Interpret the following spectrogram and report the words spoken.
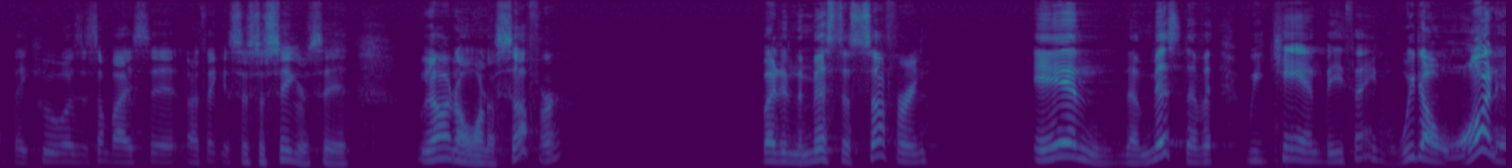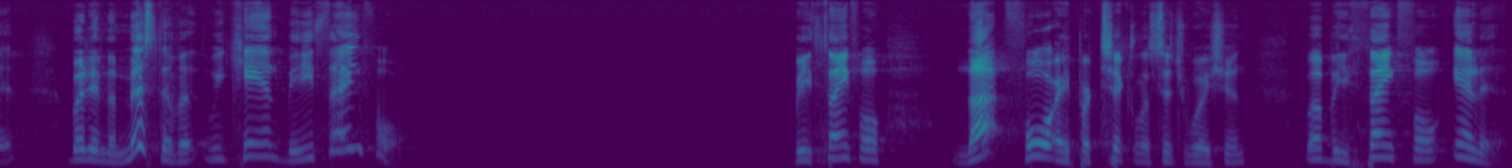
I think who was it? Somebody said. I think it's Sister Seeger said, "We all don't want to suffer, but in the midst of suffering, in the midst of it, we can be thankful. We don't want it, but in the midst of it, we can be thankful. Be thankful not for a particular situation, but be thankful in it.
